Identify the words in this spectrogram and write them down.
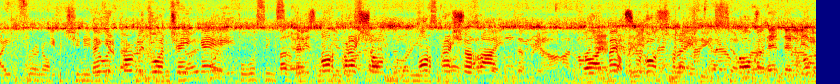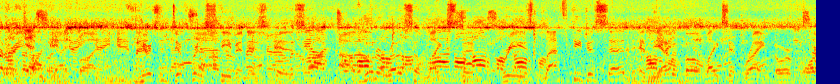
wait for an opportunity They to will get back probably into do a it. There's no JK, point forcing but there something is more when you're this pressure, close, when more pressure right. So I Mexico straight. And then leader, yes. Here's the difference, Stephen, is, is uh, Luna Rossa likes the breeze left, he just said, and the other boat likes it right, or, or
